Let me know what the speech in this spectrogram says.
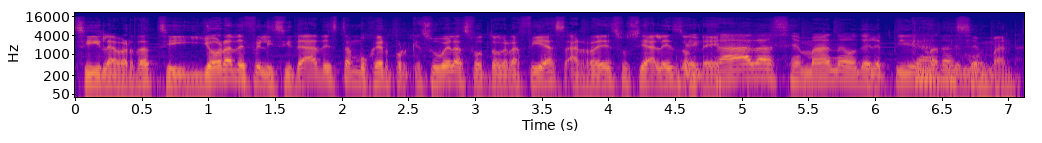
Sí, la verdad, sí. Llora de felicidad esta mujer porque sube las fotografías a redes sociales donde... De cada semana donde le piden cada matrimonio. semana.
